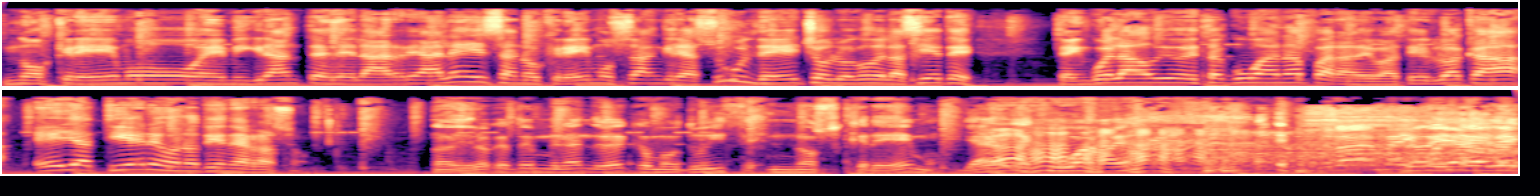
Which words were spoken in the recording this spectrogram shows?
Nos creemos emigrantes de la realeza, nos creemos sangre azul. De hecho, luego de las 7 tengo el audio de esta cubana para debatirlo acá. ¿Ella tiene o no tiene razón? No, yo lo que estoy mirando es como tú dices, nos creemos. Ya él es cubano. ya. Me di No, ya él es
